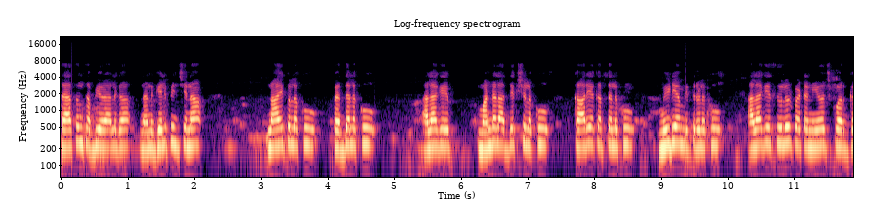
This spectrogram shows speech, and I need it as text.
శాసనసభ్యురాలుగా నన్ను గెలిపించిన నాయకులకు పెద్దలకు అలాగే మండల అధ్యక్షులకు కార్యకర్తలకు మీడియా మిత్రులకు అలాగే సూలూరుపేట నియోజకవర్గ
